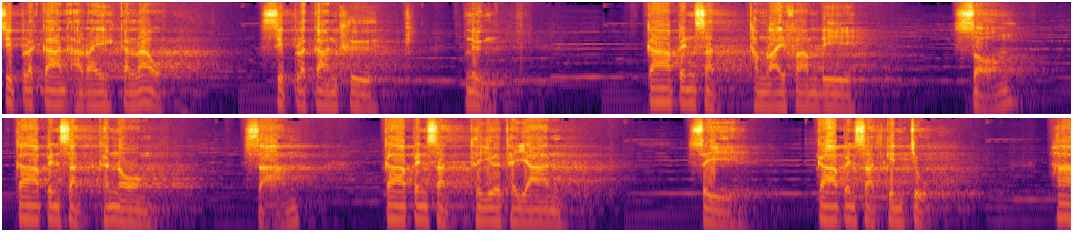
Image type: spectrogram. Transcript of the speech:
สิบประการอะไรกันเล่าสิบประการคือหนึ่งกาเป็นสัตว์ทำลายฟาร์มดีสองกาเป็นสัตว์ขนองสามกาเป็นสัตว์ทะเยอทะยานสี่กาเป็นสัตว์กินจุห้า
